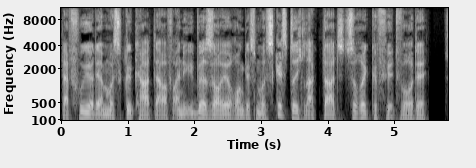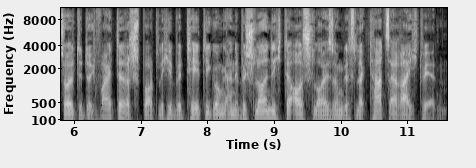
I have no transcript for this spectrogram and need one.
Da früher der Muskelkater auf eine Übersäuerung des Muskels durch Laktat zurückgeführt wurde, sollte durch weitere sportliche Betätigung eine beschleunigte Ausschleusung des Laktats erreicht werden.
